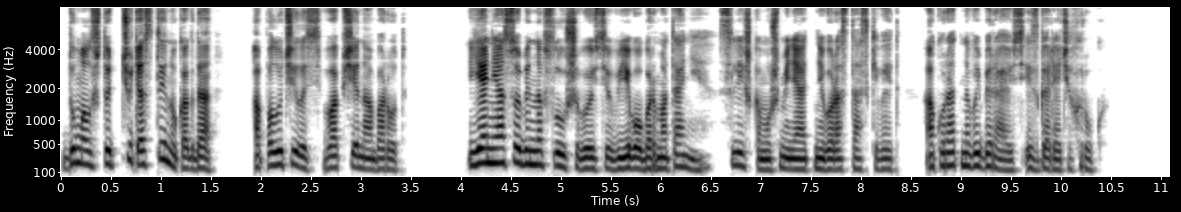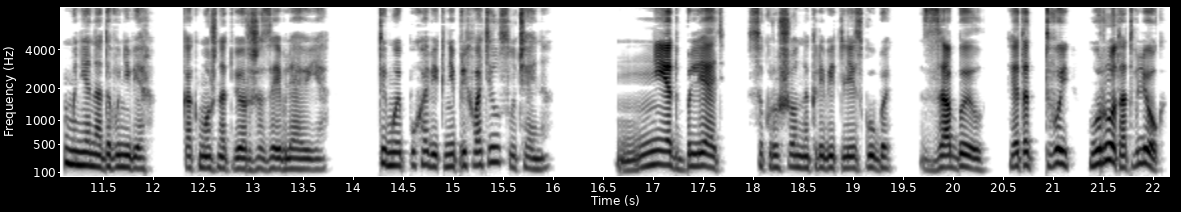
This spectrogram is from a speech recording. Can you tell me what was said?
думал, что чуть остыну, когда... А получилось вообще наоборот. Я не особенно вслушиваюсь в его бормотание, слишком уж меня от него растаскивает. Аккуратно выбираюсь из горячих рук. «Мне надо в универ», — как можно тверже заявляю я. «Ты мой пуховик не прихватил случайно?» «Нет, блядь», — сокрушенно кривит Лис губы. «Забыл. Этот твой урод отвлек.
